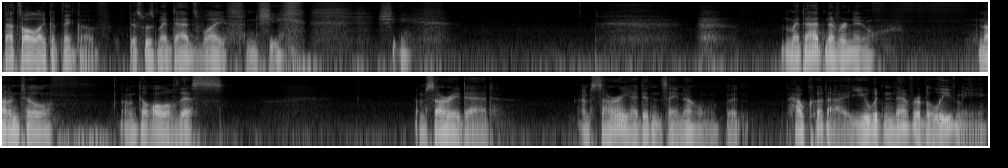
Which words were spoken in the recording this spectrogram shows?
That's all I could think of. This was my dad's wife, and she. she. My dad never knew. Not until. Not until all of this. I'm sorry, Dad. I'm sorry I didn't say no, but how could I? You would never believe me.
